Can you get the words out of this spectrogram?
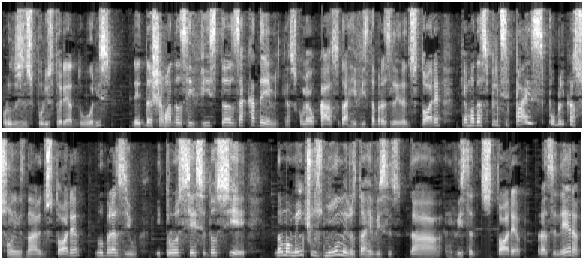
produzidos por historiadores dentro das chamadas revistas acadêmicas, como é o caso da Revista Brasileira de História, que é uma das principais publicações na área de história no Brasil, e trouxe esse dossiê. Normalmente os números da revista, da revista de História Brasileira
